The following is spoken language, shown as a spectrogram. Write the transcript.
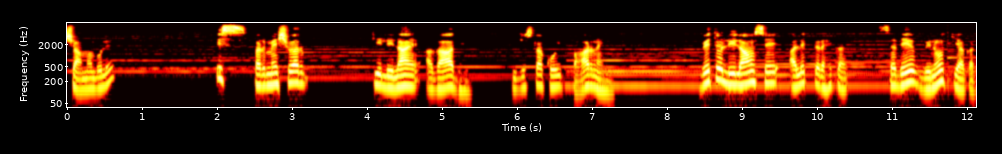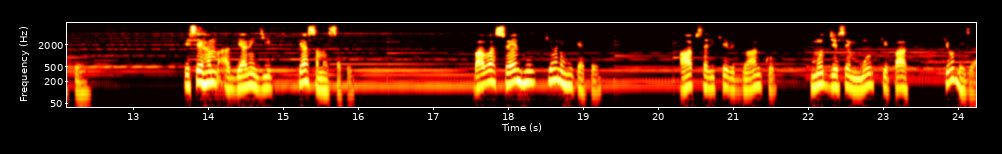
श्यामा बोले, इस परमेश्वर की लीलाएँ अगाध हैं, जिसका कोई पार नहीं। वे तो लीलाओं से अलिप्त रहकर सदैव विनोद किया करते हैं। इसे हम अज्ञानी जीव क्या समझ सके? बाबा स्वयं ही क्यों नहीं कहते? आप सरीखे विद्वान को मुझ जैसे मूर्ख के पास क्यों भेजा?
